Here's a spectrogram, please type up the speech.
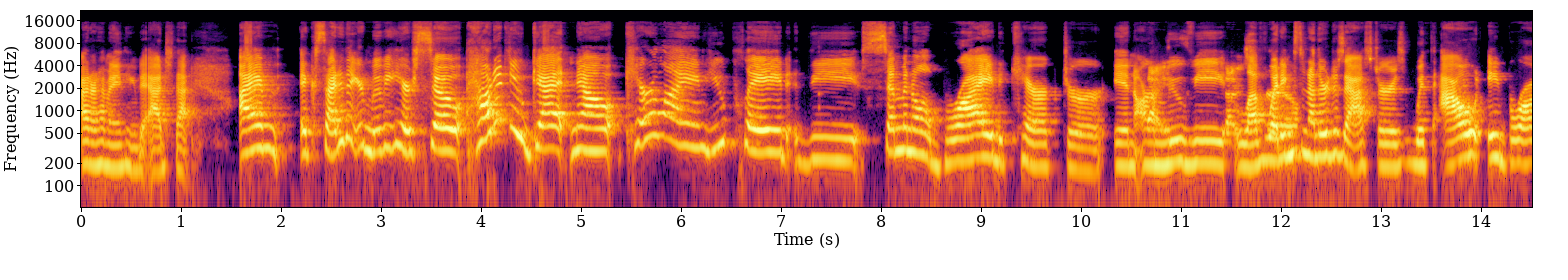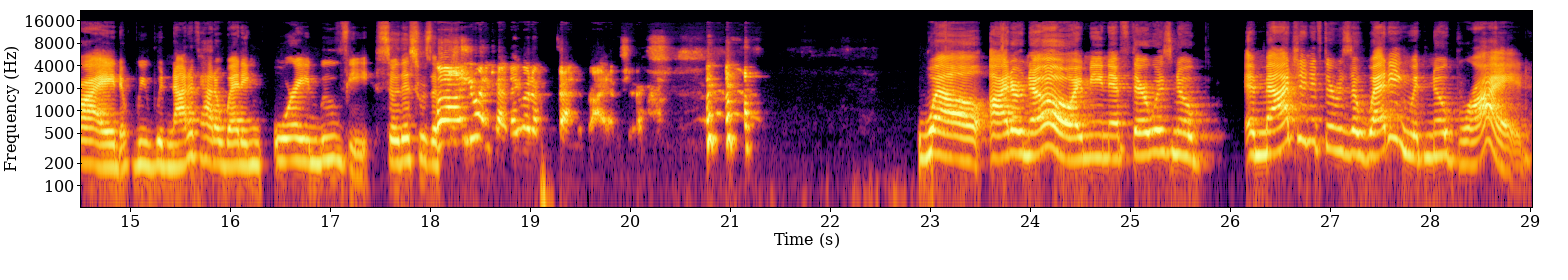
I don't have anything to add to that. I'm excited that you're moving here. So, how did you get now, Caroline? You played the seminal bride character in our is- movie that is Love, Weddings, and Other Disasters. Without a bride, we would not have had a wedding or a movie. So, this was a Well, you would have. They would have found a bride, I'm sure. Well, I don't know. I mean, if there was no, imagine if there was a wedding with no bride.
